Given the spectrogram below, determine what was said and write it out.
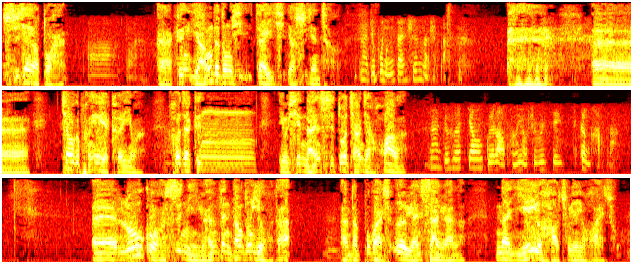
时间要短，啊，短。哎、跟阳的东西在一起要时间长。那就不能单身了是吧？呃，交个朋友也可以嘛，或者跟有些男士多讲讲话了。那就说交鬼老朋友是不是就更好了？呃，如果是你缘分当中有的，嗯啊，那不管是恶缘善缘了，那也有好处也有坏处。嗯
